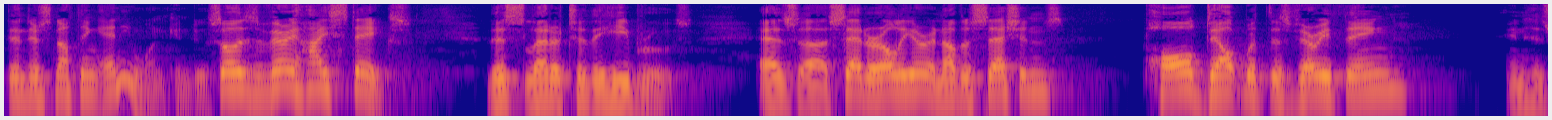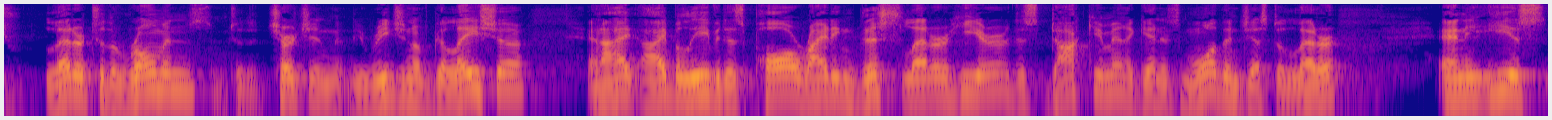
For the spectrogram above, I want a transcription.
then there's nothing anyone can do. So it's very high stakes, this letter to the Hebrews. As uh, said earlier in other sessions, Paul dealt with this very thing in his letter to the Romans, to the church in the region of Galatia. And I, I believe it is Paul writing this letter here, this document. Again, it's more than just a letter. And he, he has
